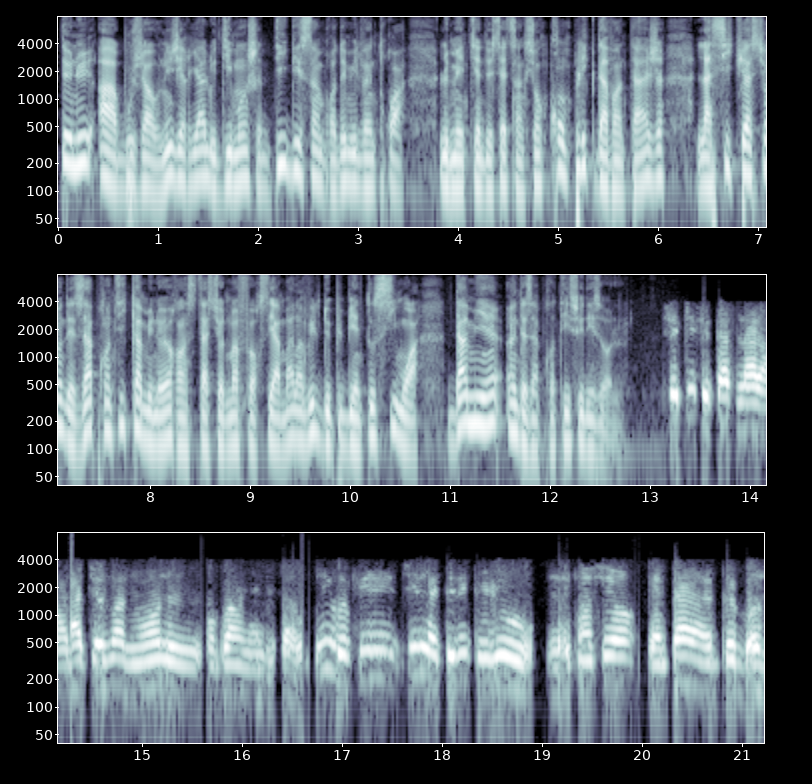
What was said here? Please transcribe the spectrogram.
tenu à Abuja au Nigeria le dimanche 10 décembre 2023. Le maintien de cette sanction complique davantage la situation des apprentis camionneurs en stationnement forcé à Malanville depuis bientôt six mois. Damien, un des apprentis, se désole ce qui se passe là, là, actuellement, nous, on ne comprend rien de ça. S'il refuse, s'il maintenu toujours les sanctions, c'est pas un peu bon,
